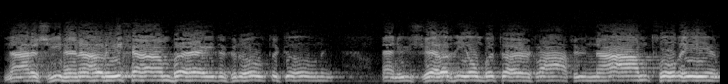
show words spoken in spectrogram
Naar zien en naar lichaam bij de grote koning. En u zelf niet onbetuigd laat uw naam tot eer.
